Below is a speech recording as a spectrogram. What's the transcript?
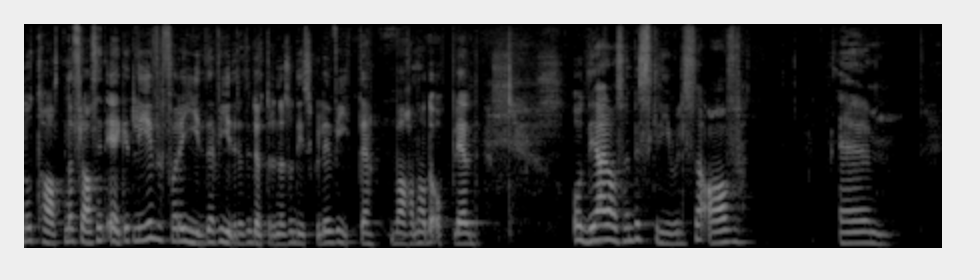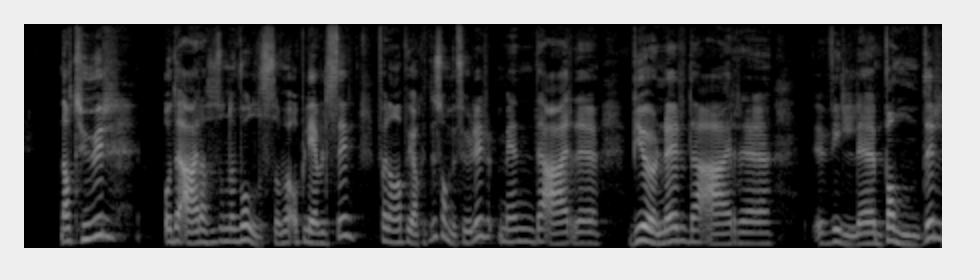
notatene fra sitt eget liv for å gi det videre til døtrene, så de skulle vite hva han hadde opplevd. Og det er altså en beskrivelse av eh, natur, og det er altså sånne voldsomme opplevelser. For han er på jakt etter sommerfugler, men det er eh, bjørner, det er eh, ville bander,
